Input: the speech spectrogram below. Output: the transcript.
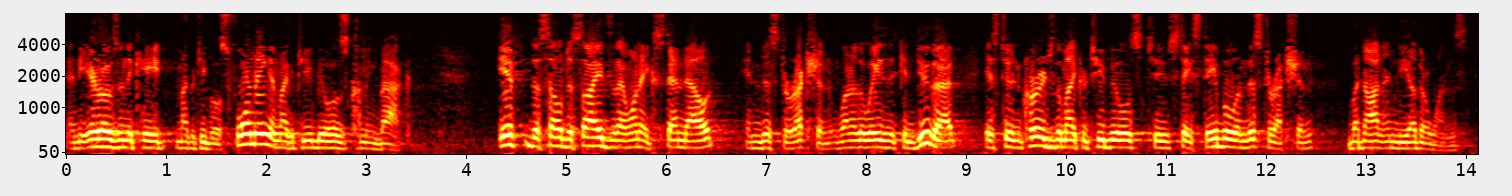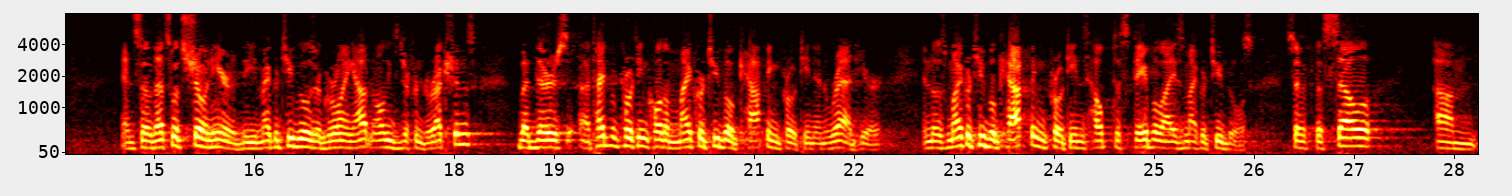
and the arrows indicate microtubules forming and microtubules coming back. If the cell decides that I want to extend out in this direction, one of the ways it can do that is to encourage the microtubules to stay stable in this direction, but not in the other ones. And so that's what's shown here. The microtubules are growing out in all these different directions, but there's a type of protein called a microtubule capping protein in red here. And those microtubule capping proteins help to stabilize microtubules. So if the cell um,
